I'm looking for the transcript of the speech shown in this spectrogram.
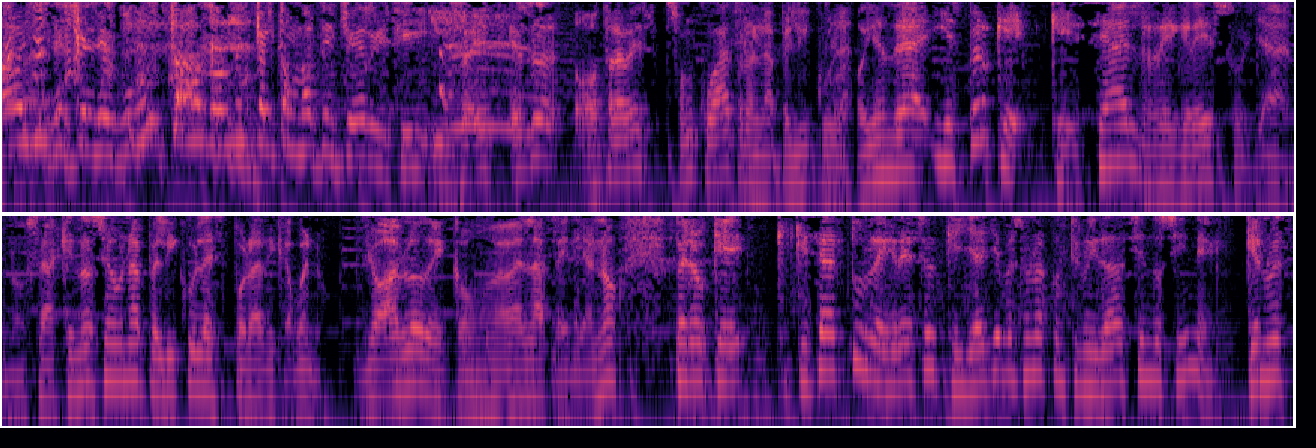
Ay, es el que le gusta. ¿Dónde está el tomate cherry? Sí, y eso, es- eso, otra vez son cuatro en la película. Oye, Andrea, y espero que, que sea el regreso ya, ¿no? O sea, que no sea una película esporádica. Bueno, Yo hablo de cómo me va en la feria, ¿no? Pero que, que, que sea tu regreso y que ya lleves una continuidad haciendo cine, que no es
